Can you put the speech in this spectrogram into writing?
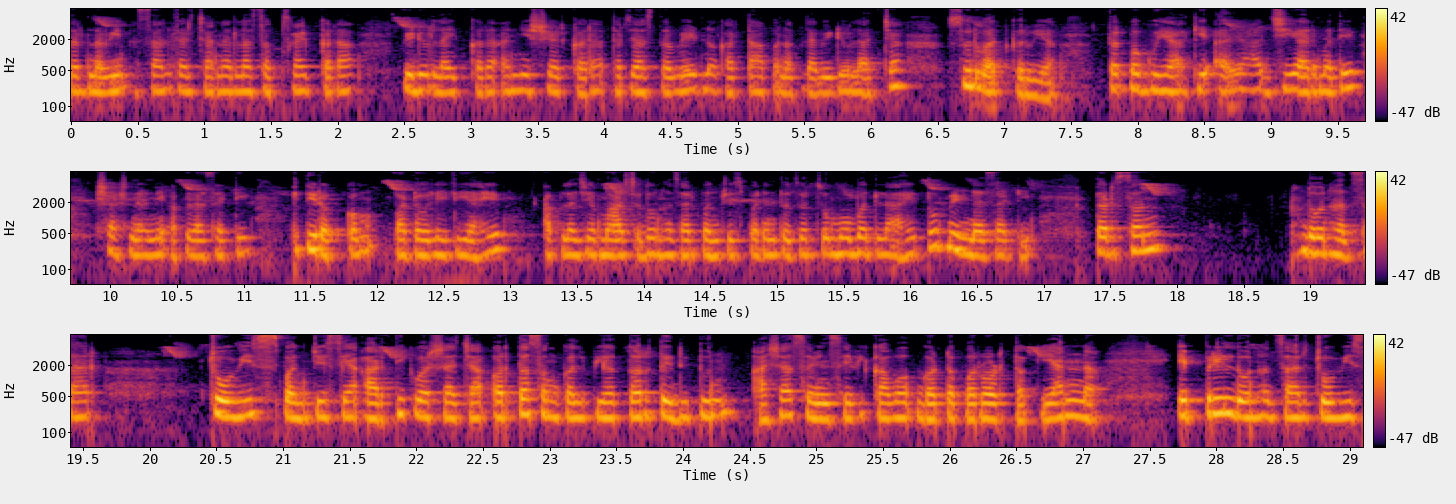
जर नवीन असाल तर चॅनलला सबस्क्राईब करा व्हिडिओ लाईक करा आणि शेअर करा. तर जास्त वेळ न करता आपण आपल्या व्हिडिओला आजच्या सुरुवात करूया. तर बघूया की या जी आरमध्ये शासनाने आपल्यासाठी किती रक्कम पाठवलेली आहे. आपलं जे मार्च दोन हजार पंचवीसपर्यंत जर जो मोबदला आहे तो मिळण्यासाठी तर सन दोन हजार चोवीस पंचवीस या आर्थिक वर्षाच्या अर्थसंकल्पीय तरतुदीतून आशा स्वयंसेविका व गटप्रवर्तक यांना एप्रिल दोन हजार चोवीस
